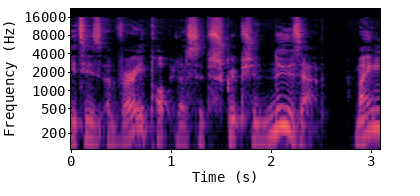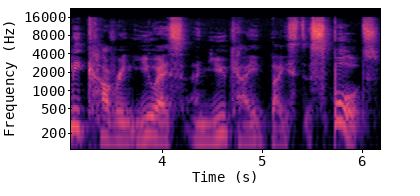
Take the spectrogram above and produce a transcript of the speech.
it is a very popular subscription news app, mainly covering US and UK based sports.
